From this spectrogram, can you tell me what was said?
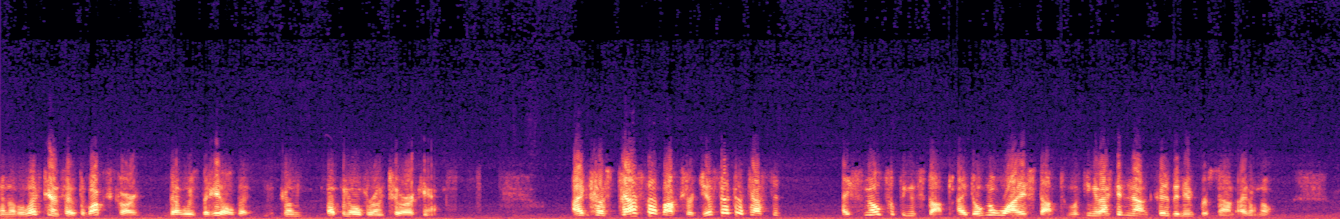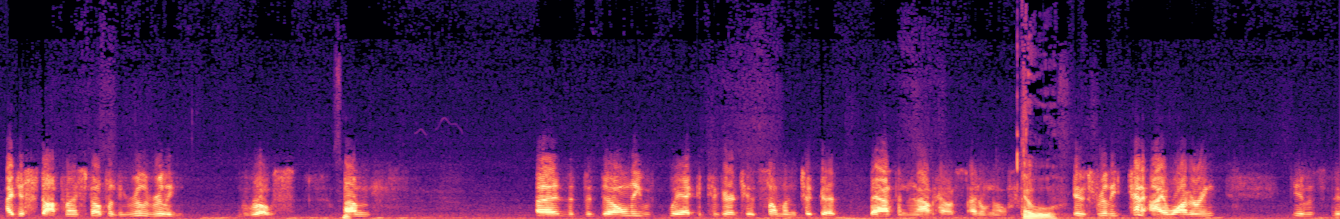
And on the left hand side of the boxcar, that was the hill that come up and over onto our camp. I passed past that boxcar. Just after I passed it, I smelled something and stopped. I don't know why I stopped. Looking back at it now, it could have been infrasound. I don't know. I just stopped when I smelled something really, really gross. Um, uh, the, the, the only way I could compare it to is someone took a bath in an outhouse. I don't know. Oh, It was really kind of eye watering. It was the,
